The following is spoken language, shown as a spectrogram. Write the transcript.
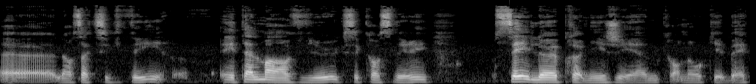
leurs activités est tellement vieux que c'est considéré c'est le premier GN qu'on a au Québec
